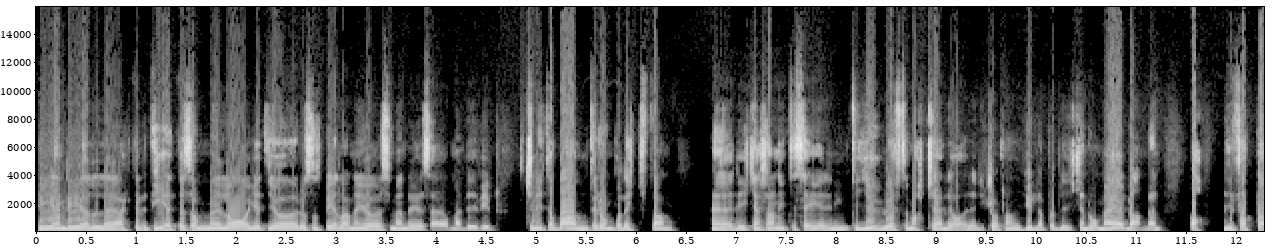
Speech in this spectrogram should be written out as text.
det är en del aktiviteter som laget gör och som spelarna gör som ändå är så här, men vi vill knyta band till dem på läktaren. Eh, det kanske han inte säger i en intervju efter matchen. Det är klart han hyllar publiken då med ibland, men ja, ni fattar.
